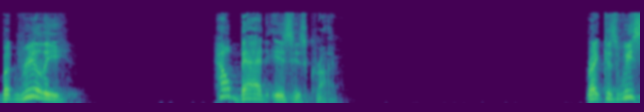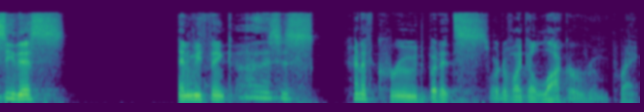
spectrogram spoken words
But really, how bad is his crime? Right? Because we see this and we think, oh, this is kind of crude, but it's sort of like a locker room prank.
